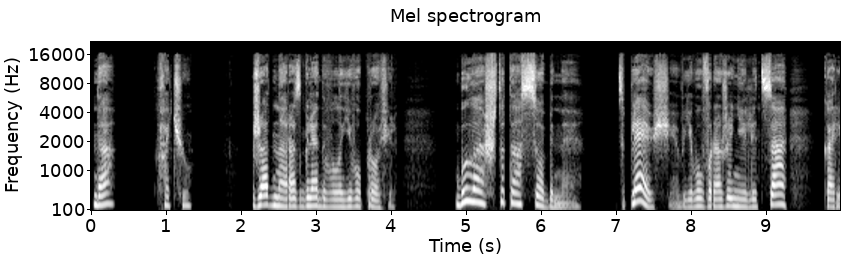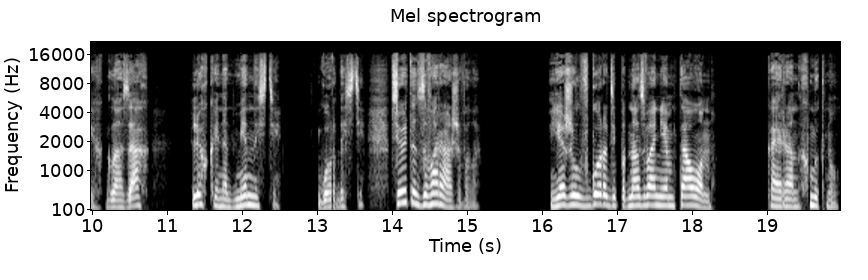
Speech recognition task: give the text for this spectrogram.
Да, хочу. Жадно разглядывала его профиль. Было что-то особенное, цепляющее в его выражении лица, карих глазах, легкой надменности, гордости. Все это завораживало. Я жил в городе под названием Таон. Кайран хмыкнул.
